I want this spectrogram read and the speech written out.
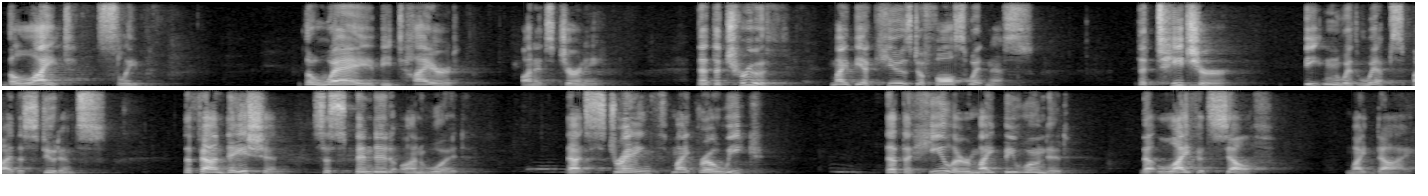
the light sleep, the way be tired on its journey, that the truth might be accused of false witness, the teacher beaten with whips by the students, the foundation suspended on wood, that strength might grow weak, that the healer might be wounded, that life itself might die.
